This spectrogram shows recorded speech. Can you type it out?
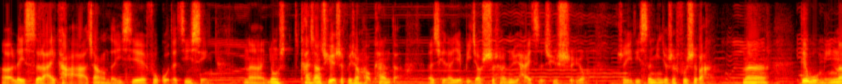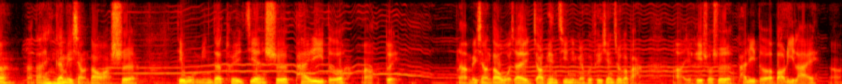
呃类似徕卡啊这样的一些复古的机型，那用看上去也是非常好看的，而且呢也比较适合女孩子去使用，所以第四名就是富士吧。那第五名呢？啊，大家应该没想到啊，是第五名的推荐是拍立得啊，对，啊，没想到我在胶片机里面会推荐这个吧？啊，也可以说是拍立得宝丽来啊。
